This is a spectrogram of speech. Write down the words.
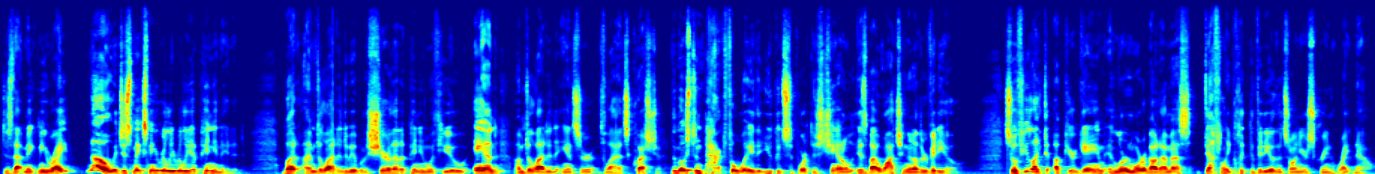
does that make me right? No, it just makes me really, really opinionated. But I'm delighted to be able to share that opinion with you, and I'm delighted to answer Vlad's question. The most impactful way that you could support this channel is by watching another video. So if you'd like to up your game and learn more about MS, definitely click the video that's on your screen right now.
